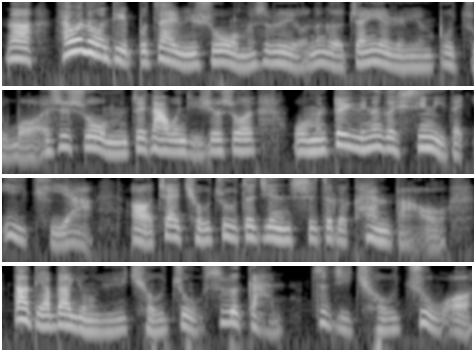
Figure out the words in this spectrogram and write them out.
那台湾的问题不在于说我们是不是有那个专业人员不足哦，而是说我们最大问题就是说，我们对于那个心理的议题啊，哦，在求助这件事这个看法哦，到底要不要勇于求助，是不是敢？自己求助哦，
